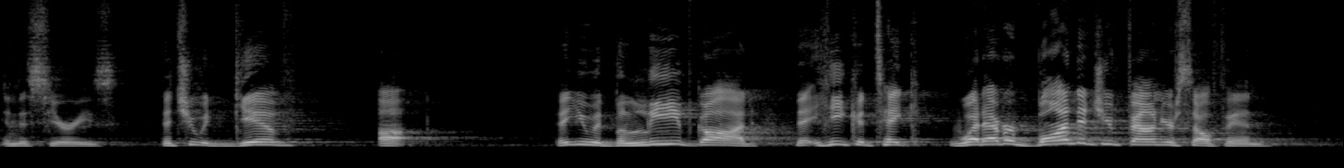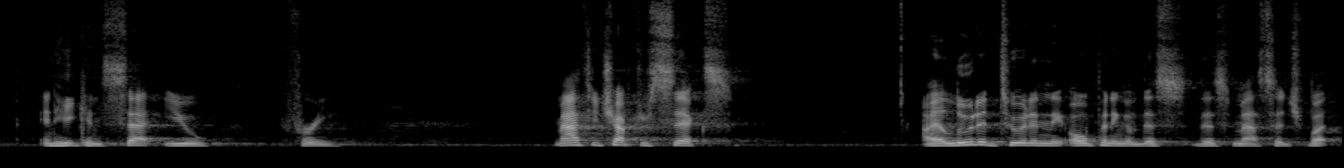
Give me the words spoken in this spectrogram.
in this series that you would give up, that you would believe God that He could take whatever bondage you found yourself in and He can set you free. Matthew chapter 6. I alluded to it in the opening of this, this message, but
